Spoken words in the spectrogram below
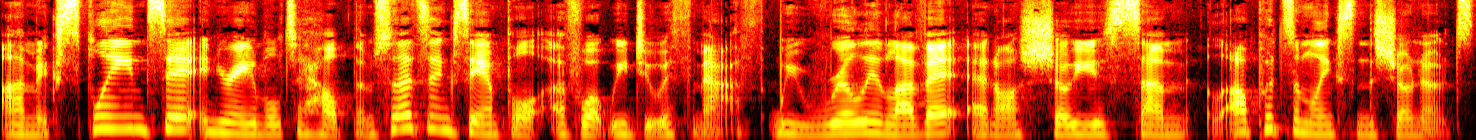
um, explains it, and you're able to help them. So that's an example of what we do with math. We really love it, and I'll show you some, I'll put some links in the show notes.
